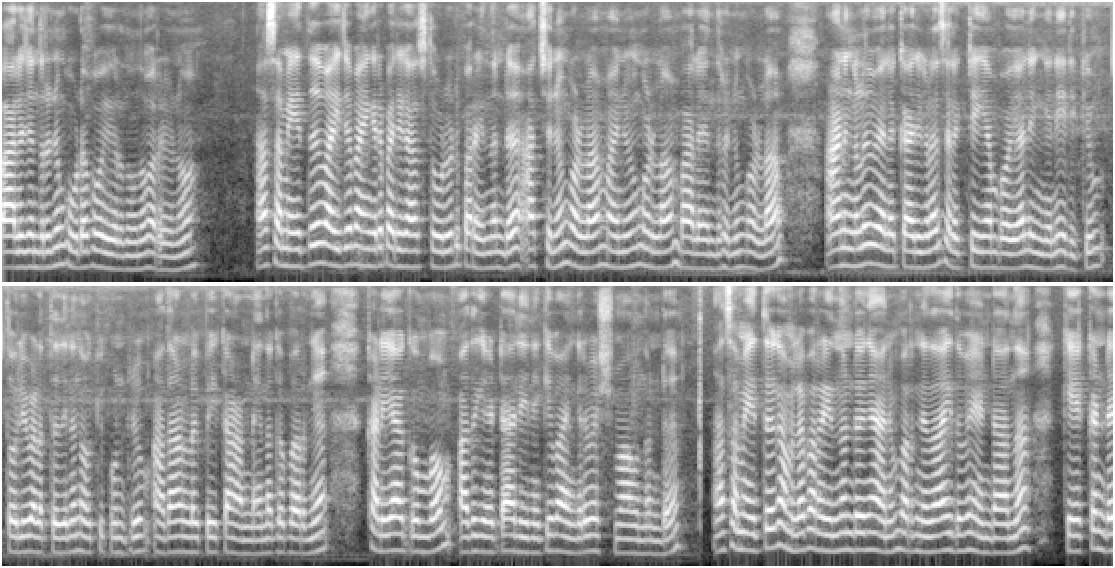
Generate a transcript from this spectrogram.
ബാലചന്ദ്രനും കൂടെ പോയിരുന്നു എന്ന് പറയണു ആ സമയത്ത് വൈജ ഭയങ്കര പരിഹാസത്തോടുകൂടി പറയുന്നുണ്ട് അച്ഛനും കൊള്ളാം മനുവും കൊള്ളാം ബാലേന്ദ്രനും കൊള്ളാം. ആണുങ്ങൾ വേലക്കാരികളെ സെലക്ട് ചെയ്യാൻ പോയാൽ ഇങ്ങനെ ഇരിക്കും. തൊലി വെളുത്തതിനെ നോക്കിക്കൊണ്ടിരും. അതാണല്ലോ ഇപ്പോൾ ഈ കാണണേന്നൊക്കെ പറഞ്ഞ് കളിയാക്കുമ്പം അത് കേട്ട് അലീനയ്ക്ക് ഭയങ്കര വിഷമാവുന്നുണ്ട് ആ സമയത്ത് കമല പറയുന്നുണ്ട് ഞാനും പറഞ്ഞതാ ഇത് വേണ്ടാന്ന്. കേൾക്കണ്ടേ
